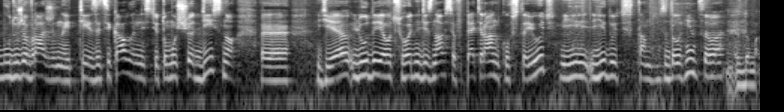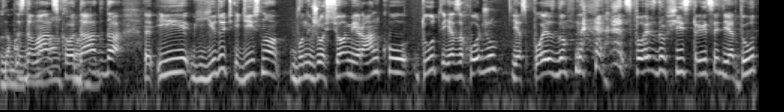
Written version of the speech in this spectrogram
був дуже вражений тією зацікавленістю, тому що дійсно е, є люди, я от сьогодні дізнався, в 5 ранку встають і їдуть там з Долгінцева, З Дома- з Даманського. з Даманського, да, да, да. Е, І їдуть, і дійсно вони вже о 7 ранку тут. Я заходжу, я з поїзду, з поїзду в 6.30, я тут.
